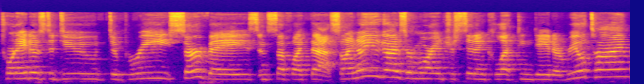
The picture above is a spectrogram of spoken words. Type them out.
tornadoes to do debris surveys and stuff like that. So I know you guys are more interested in collecting data real time,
